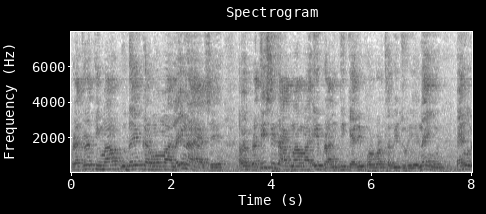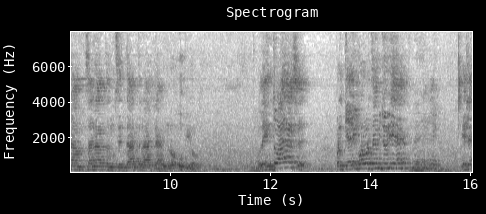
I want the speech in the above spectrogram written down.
પ્રકૃતિમાં ઉદય કર્મમાં લઈને આવ્યા છે. હવે પ્રતિષ્ઠિત આત્મામાં એ ભ્રાંતિ કેરી ફોરવર્ડ થવી જોઈએ નહીં. એનું નામ સનાતન સિદ્ધાંતના જ્ઞાનનો ઉપયોગ. લઈને તો આવ્યા છે, પણ કેરી ફોરવર્ડ થવી જોઈએ? એટલે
